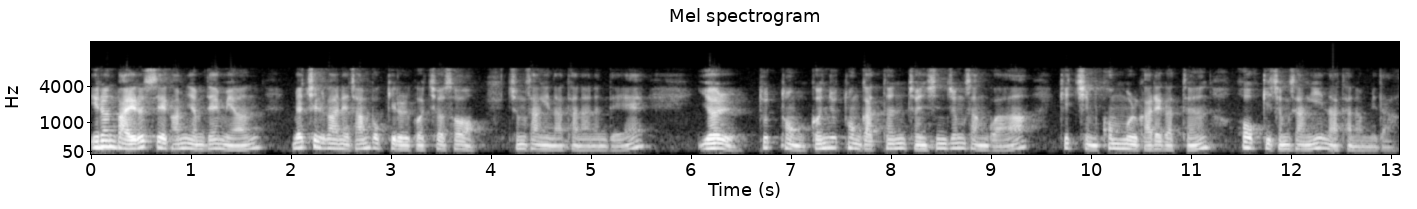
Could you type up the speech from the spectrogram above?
이런 바이러스에 감염되면 며칠간의 잠복기를 거쳐서 증상이 나타나는데 열, 두통, 근육통 같은 전신 증상과 기침, 콧물, 가래 같은 호흡기 증상이 나타납니다.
